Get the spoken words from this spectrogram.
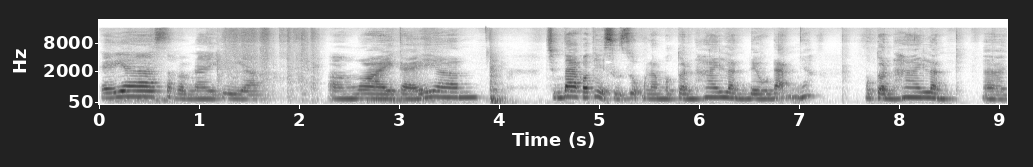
cái uh, sản phẩm này thì uh, ngoài cái um, chúng ta có thể sử dụng là một tuần hai lần đều đặn nhé một tuần hai lần à,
